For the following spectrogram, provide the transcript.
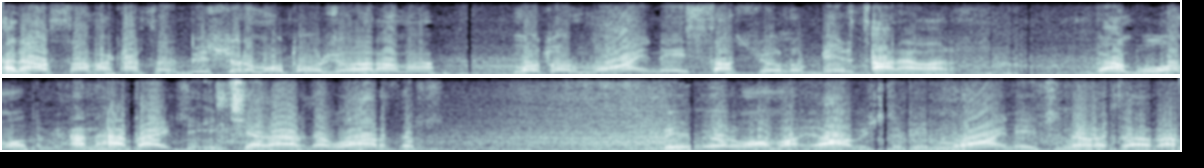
Hani aslına bakarsanız bir sürü motorcu var ama motor muayene istasyonu bir tane var. Ben bulamadım yani. Ha belki ilçelerde vardır. Bilmiyorum ama ya işte bir muayene için de mesela ben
